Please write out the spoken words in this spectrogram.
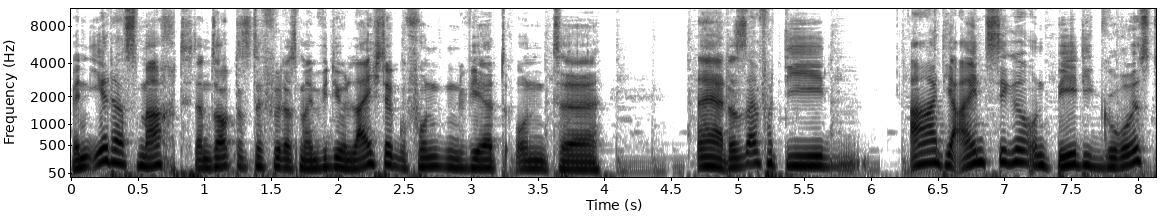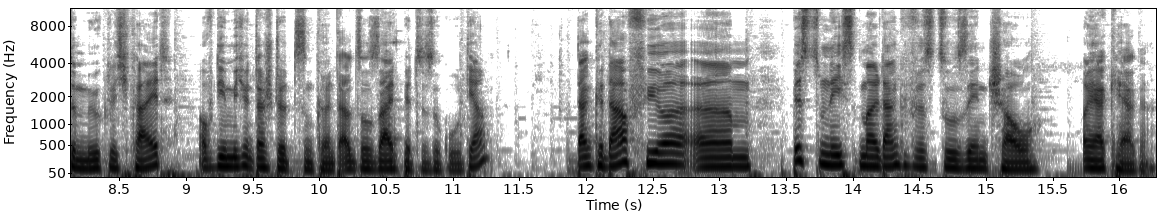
Wenn ihr das macht, dann sorgt das dafür, dass mein Video leichter gefunden wird und äh, naja, das ist einfach die A, die einzige und B, die größte Möglichkeit, auf die ihr mich unterstützen könnt. Also seid bitte so gut, ja? Danke dafür, ähm, bis zum nächsten Mal, danke fürs Zusehen, ciao, euer Kerge.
